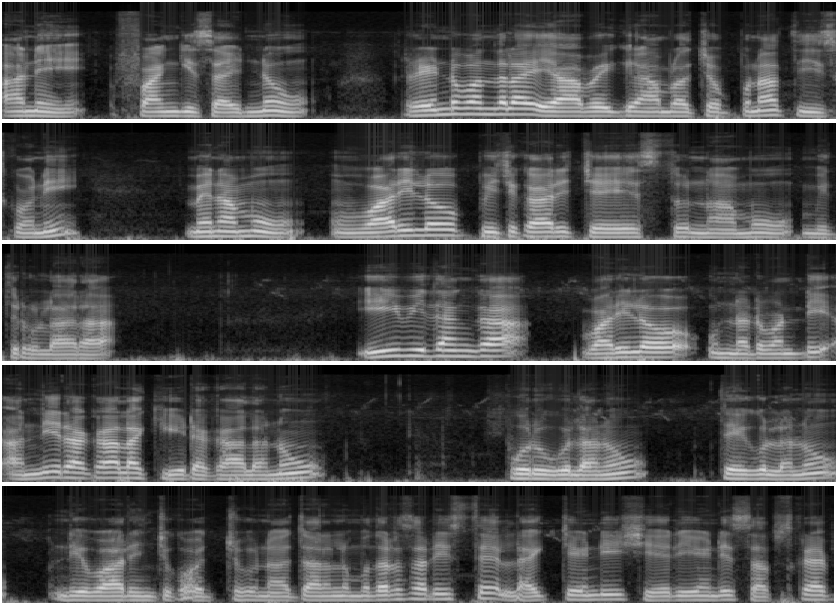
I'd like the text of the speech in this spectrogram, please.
అనే ఫంగిసైడ్ను రెండు వందల యాభై గ్రాముల చొప్పున తీసుకొని మనము వరిలో పిచికారీ చేస్తున్నాము మిత్రులారా. ఈ విధంగా వరిలో ఉన్నటువంటి అన్ని రకాల కీటకాలను పురుగులను తెగులను నివారించుకోవచ్చు. నా ఛానల్ మొదటిసారి ఇస్తే లైక్ చేయండి షేర్ చేయండి సబ్స్క్రైబ్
